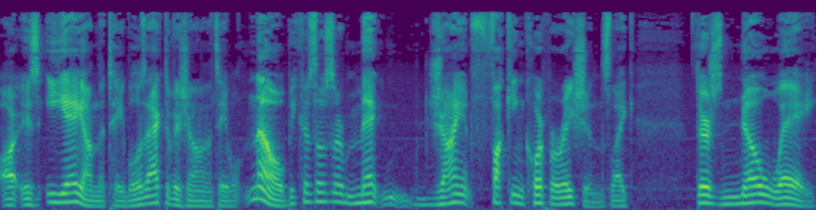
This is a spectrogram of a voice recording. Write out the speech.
are, is EA on the table? Is Activision on the table? No, because those are me- giant fucking corporations. Like, there's no way,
